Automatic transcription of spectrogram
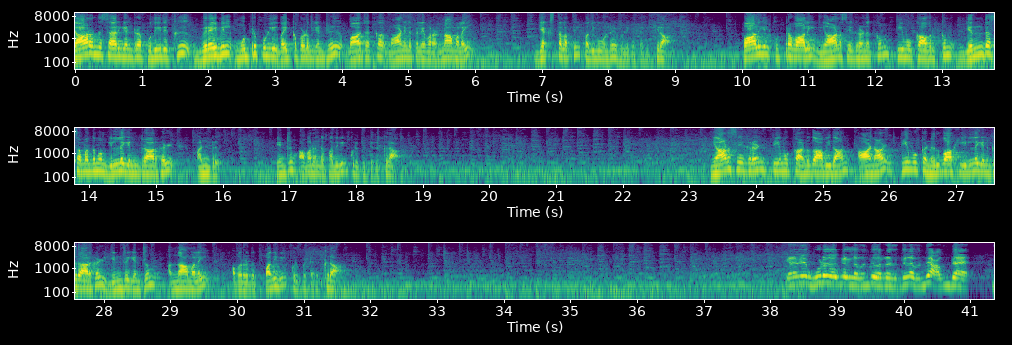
யார் அந்த சார் என்ற புதிருக்கு விரைவில் முற்றுப்புள்ளி வைக்கப்படும் என்று பாஜக மாநில தலைவர் அண்ணாமலை எக்ஸ் தளத்தில் பதிவு ஒன்றை வெளியிட்டிருக்கிறார். பாலியல் குற்றவாளி ஞானசேகரனுக்கும் திமுகவிற்கும் எந்த சம்பந்தமும் இல்லை என்றார்கள் அன்று என்றும் அவர் அந்த பதிவில் குறிப்பிட்டிருக்கிறார். ஞானசேகரன் திமுக அனுதாபிதான் ஆனால் திமுக நிர்வாகி இல்லை என்கிறார்கள் என்று என்றும் அண்ணாமலை அவரது பதிவில் குறிப்பிட்டிருக்கிறார். எனவே ஊடகங்கள்ல வந்து வர்றதுல வந்து அந்த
